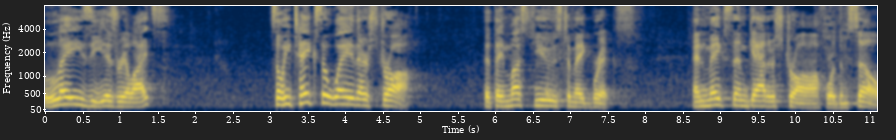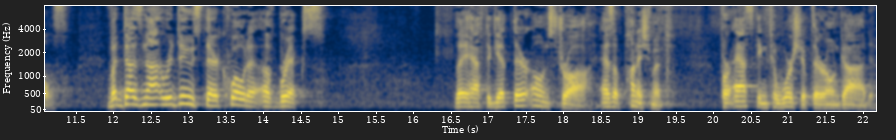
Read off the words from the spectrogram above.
lazy Israelites. So he takes away their straw that they must use to make bricks and makes them gather straw for themselves but does not reduce their quota of bricks. they have to get their own straw as a punishment for asking to worship their own God.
